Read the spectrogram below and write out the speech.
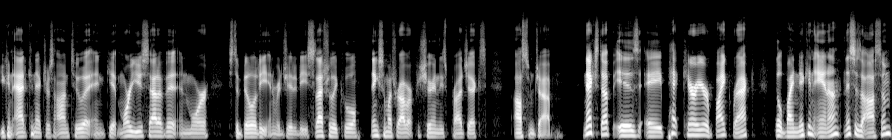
you can add connectors onto it and get more use out of it and more stability, and rigidity. So that's really cool. Thanks so much, Robert, for sharing these projects. Awesome job. Next up is a pet carrier bike rack built by Nick and Anna. This is awesome.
